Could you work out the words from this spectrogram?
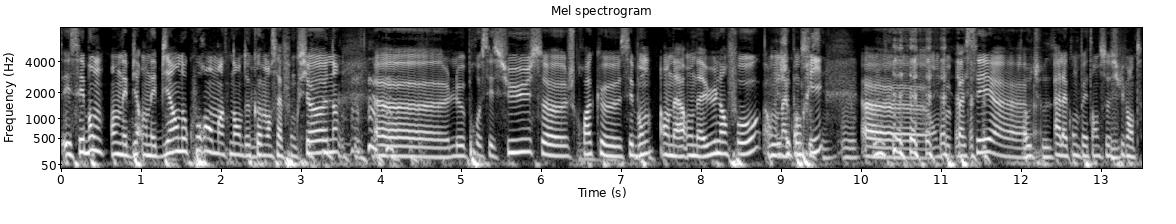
et c'est bon, on est bien, on est bien au courant maintenant de comment ça fonctionne, euh, le processus. euh, je crois que c'est bon, on a, on a eu l'info, on Oui, a compris. Euh, on peut passer À à la compétence Mm. suivante.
